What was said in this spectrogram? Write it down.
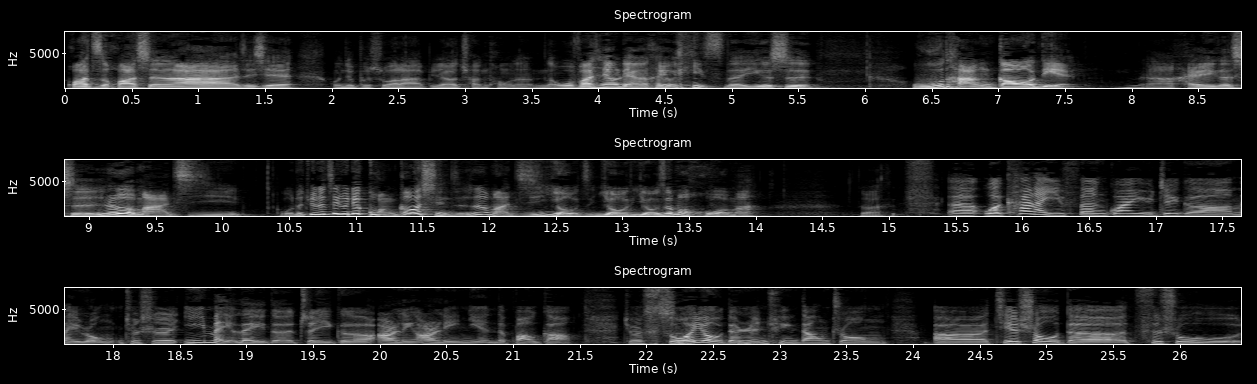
瓜子、花生啊这些，我就不说了，比较传统的。那我发现有两个很有意思的，一个是无糖糕点啊，还有一个是热玛吉，我都觉得这有点广告性质。热玛吉有有有这么火吗？对吧？呃，我看了一份关于这个美容，就是医美类的这一个二零二零年的报告，就是所有的人群当中，呃，接受的次数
